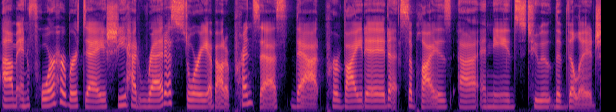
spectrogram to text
Um, and for her birthday, she had read a story about a princess that provided supplies uh, and needs to the village.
